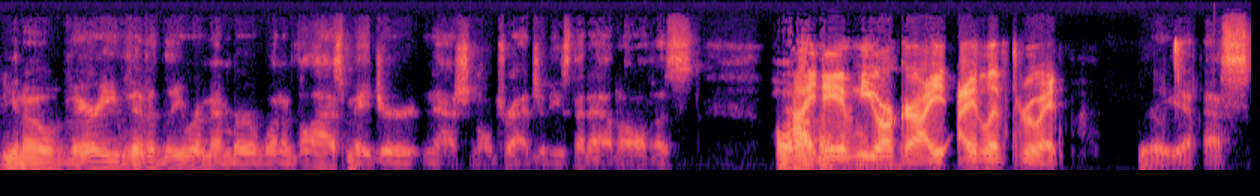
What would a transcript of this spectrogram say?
you know very vividly remember one of the last major national tragedies that had all of us. hold hi native new yorker I, I lived through it yes.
